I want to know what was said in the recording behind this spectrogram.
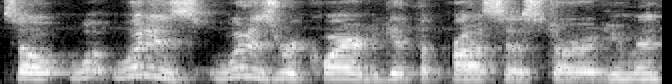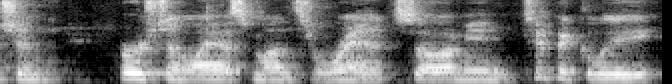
So what, what is what is required to get the process started? You mentioned first and last month's rent. So i mean typically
